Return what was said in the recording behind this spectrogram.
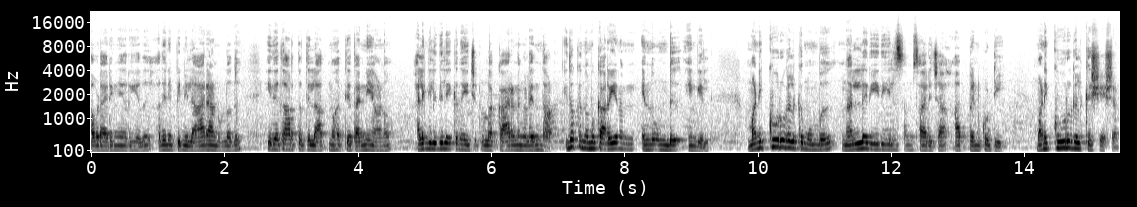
അവിടെ അരങ്ങേറിയത്? അതിന് പിന്നിൽ ആരാണുള്ളത്? ഇത് യഥാർത്ഥത്തിൽ ആത്മഹത്യ തന്നെയാണോ? അല്ലെങ്കിൽ ഇതിലേക്ക് നയിച്ചിട്ടുള്ള കാരണങ്ങൾ എന്താണ്? ഇതൊക്കെ നമുക്ക് അറിയണം എന്നുണ്ട് എങ്കിൽ മണിക്കൂറുകൾക്ക് മുമ്പ് നല്ല രീതിയിൽ സംസാരിച്ച ആ പെൺകുട്ടി മണിക്കൂറുകൾക്ക് ശേഷം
